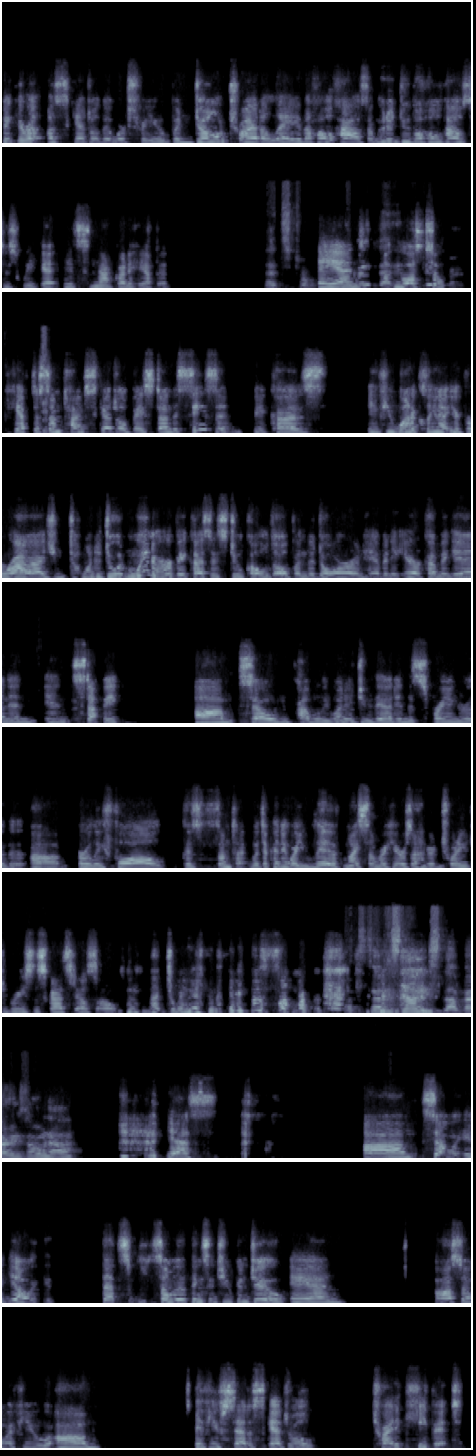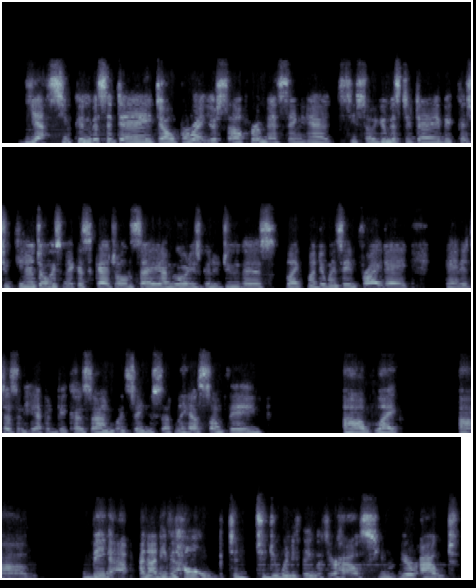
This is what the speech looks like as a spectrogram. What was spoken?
figure out a schedule that works for you, but don't try to lay the whole house. I'm going to do the whole house this weekend. It's not going to happen. That's true. And you also have to sometimes schedule based on the season because if you want to clean out your garage, you don't want to do it in winter because it's too cold to open the door and have any air coming in and, and stuffy. Um, so you probably want to do that in the spring or the uh, early fall because sometimes, well, depending where you live, my summer here is 120 degrees in Scottsdale, so I'm not doing anything in the summer. That's nice. Love Arizona. yes. Um, so it, you know that's some of the things that you can do, and also if you um, if you set a schedule, try to keep it yes, you can miss a day. Don't berate yourself for missing it. See, so you missed a day because you can't always make a schedule and say, I'm always going to do this like Monday, Wednesday, and Friday. And it doesn't happen because on Wednesday you suddenly have something um, like uh, being not even home to, to do anything with your house. You, you're out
